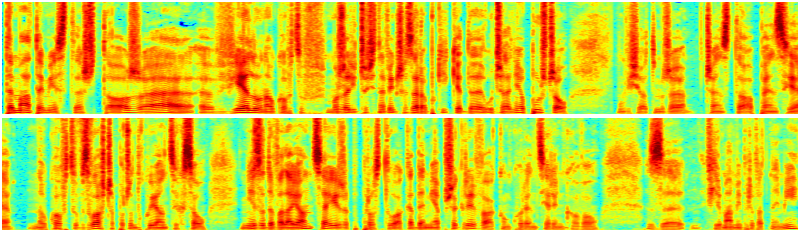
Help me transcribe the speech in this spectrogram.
tematem jest też to, że wielu naukowców może liczyć na większe zarobki, kiedy uczelnie opuszczą Mówi się o tym, że często pensje naukowców, zwłaszcza początkujących, są niezadowalające i że po prostu akademia przegrywa konkurencję rynkową z firmami prywatnymi.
